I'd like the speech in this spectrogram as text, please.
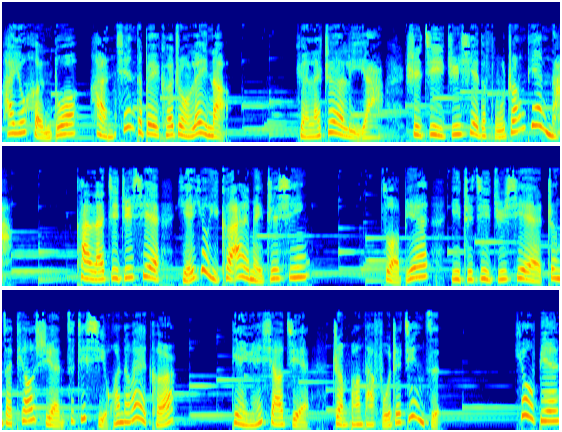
还有很多罕见的贝壳种类呢。原来这里呀是寄居蟹的服装店呐，看来寄居蟹也有一颗爱美之心。左边一只寄居蟹正在挑选自己喜欢的外壳，店员小姐正帮它扶着镜子。右边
